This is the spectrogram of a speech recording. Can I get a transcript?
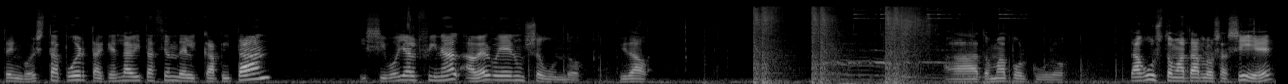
Tengo esta puerta que es la habitación del capitán. Y si voy al final... A ver, voy a ir un segundo. Cuidado. A tomar por culo. Da gusto matarlos así, ¿eh?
